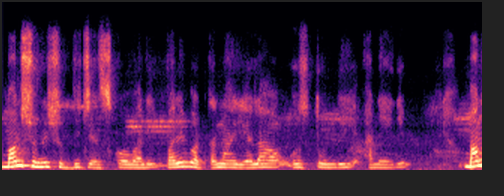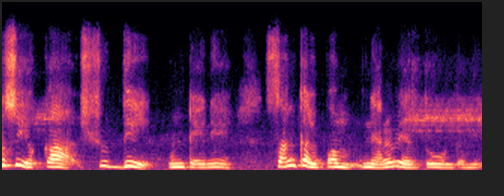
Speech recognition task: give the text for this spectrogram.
మనసుని శుద్ధి చేసుకోవాలి. పరివర్తన ఎలా వస్తుంది అనేది మనసు యొక్క శుద్ధి ఉంటేనే సంకల్పం నెరవేరుతూ ఉంటుంది.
